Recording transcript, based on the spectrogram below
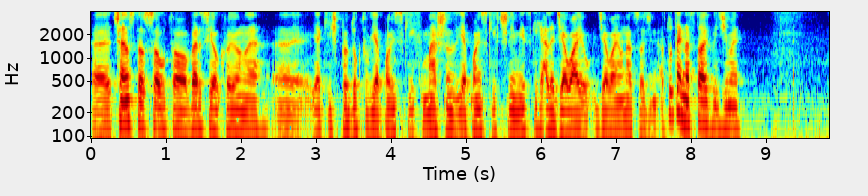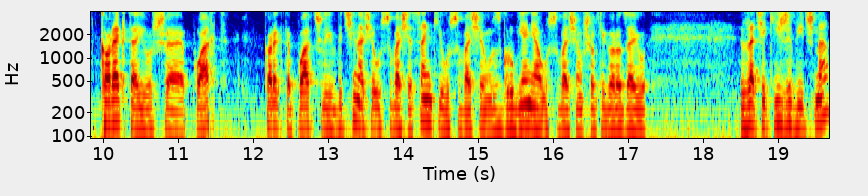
E, Często są to wersje okrojone jakichś produktów japońskich, maszyn japońskich czy niemieckich, ale działają, działają na co dzień. A tutaj na stołach widzimy korektę już płacht. Korektę płacht, czyli wycina się, usuwa się sęki, usuwa się zgrubienia, usuwa się wszelkiego rodzaju zacieki żywiczne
